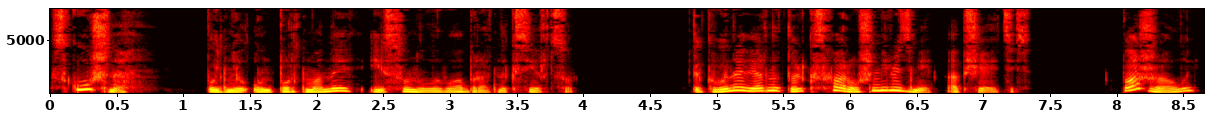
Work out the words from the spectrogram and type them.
«Скучно», — поднял он портмоне и сунул его обратно к сердцу. «Так вы, наверное, только с хорошими людьми общаетесь». «Пожалуй,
